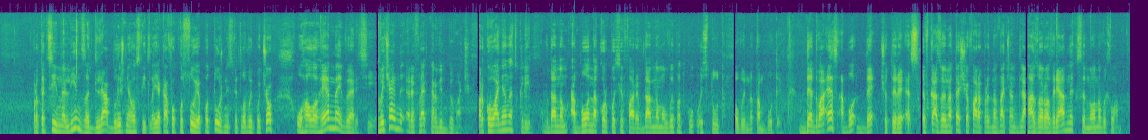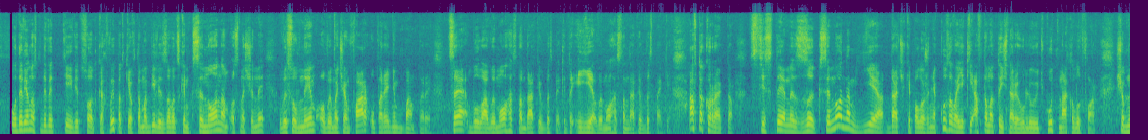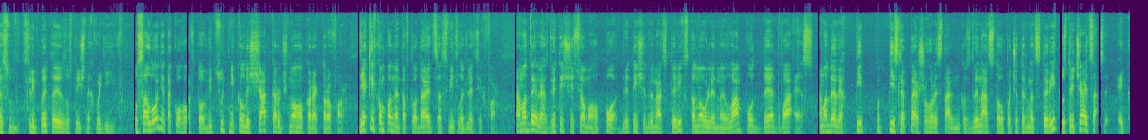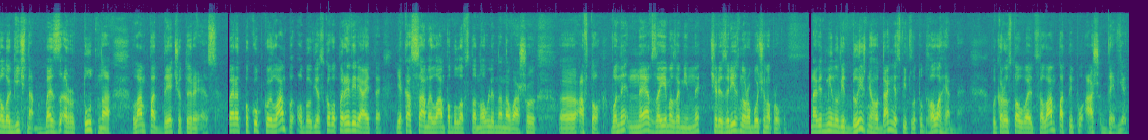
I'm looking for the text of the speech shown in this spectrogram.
Протекційна лінза для ближнього світла, яка фокусує потужний світловий пучок у галогенній версії. Звичайний рефлектор-відбивач. Маркування на склі в даному або на корпусі фари. В даному випадку, ось тут повинно там бути D2S або D4S. Це вказує на те, що фара предназначена для газорозрядних ксенонових ламп. У 99% випадків автомобілі з заводським ксеноном оснащені висувним овимачем фар у передньому бампері. Це була вимога стандартів безпеки. Це і є вимога стандартів безпеки. Автокоректор системи з ксеноном є датчики положення кузова, які автоматично регулюють кут нахилу фар, щоб не сліпити зустрічних водіїв. У салоні такого авто відсутні колищатка ручного коректора фар. З яких компонентів складається світло для цих фар? На моделях з 2007 по 2012 рік встановлені лампу D2S. На моделях пі- після першого рестайлінгу з 12 по 2014 рік зустрічається екологічна безртутна лампа D4S. Перед покупкою лампи обов'язково перевіряйте, яка саме лампа була встановлена на вашу авто. Вони не взаємозамінні через різну робочу напругу. На відміну від ближнього, дальнє світло тут галогенне. Використовується лампа типу H9.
